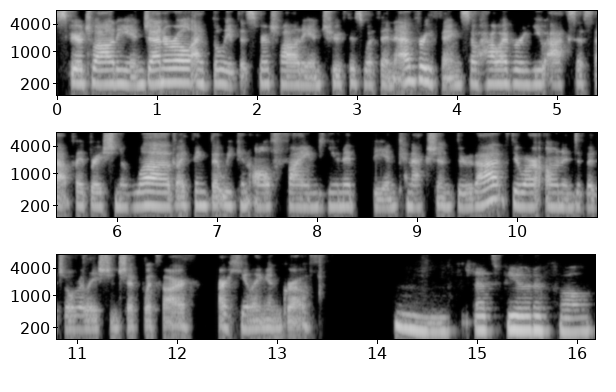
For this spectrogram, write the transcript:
spirituality in general, I believe that spirituality and truth is within everything. So however you access that vibration of love, I think that we can all find unity and connection through that, through our own individual relationship with our our healing and growth. Mm, that's beautiful.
